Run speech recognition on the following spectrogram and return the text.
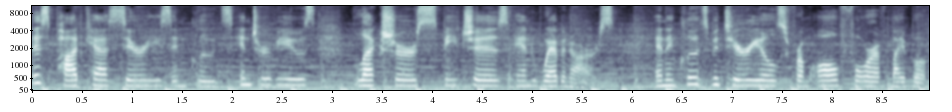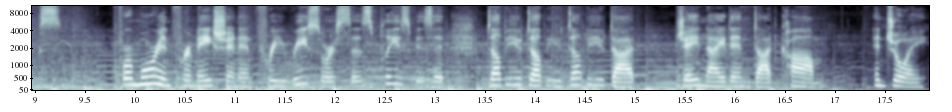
This podcast series includes interviews, lectures, speeches, and webinars, and includes materials from all four of my books. For more information and free resources, please visit www.jknighton.com. Enjoy.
